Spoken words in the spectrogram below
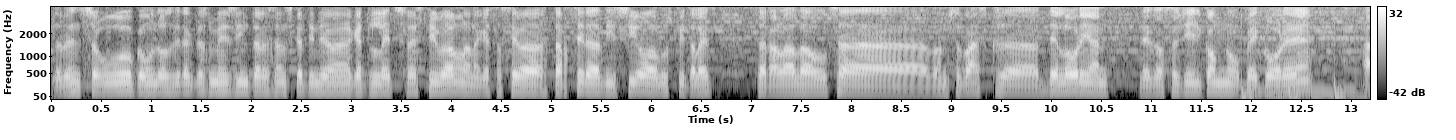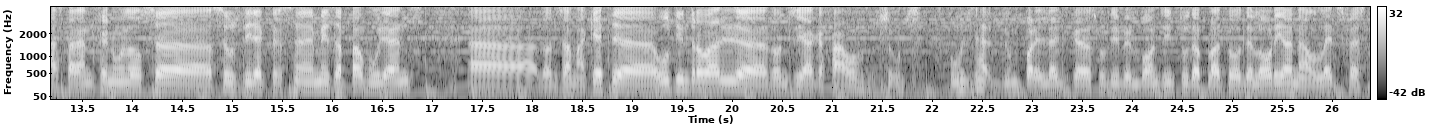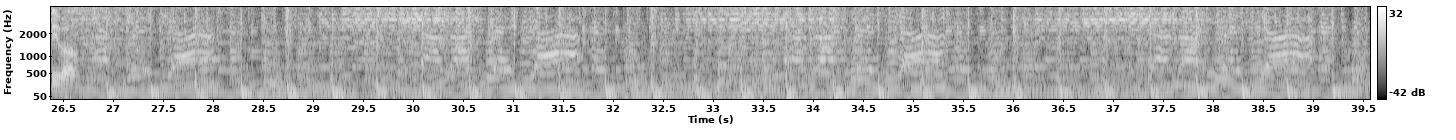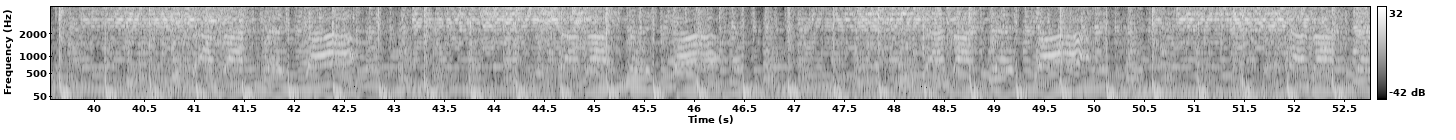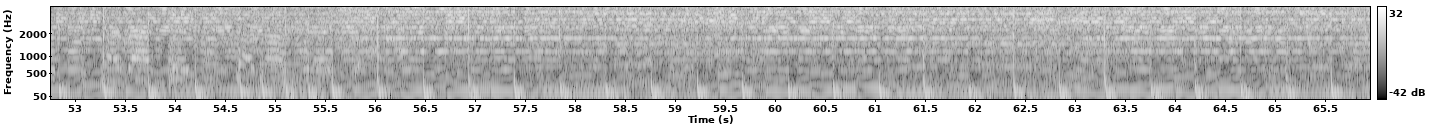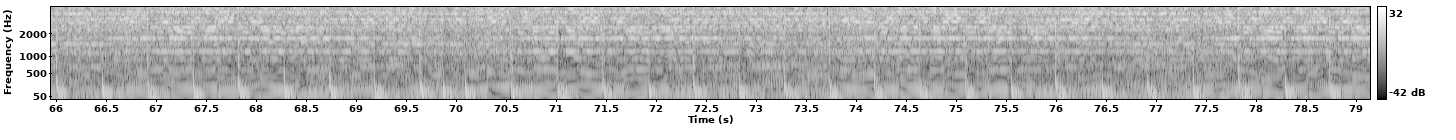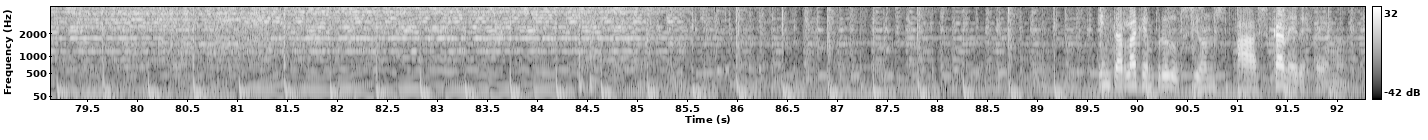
De ben segur que un dels directes més interessants que tindrem en aquest Let's Festival, en aquesta seva tercera edició a l'Hospitalet, serà la dels eh, doncs, bascs eh, DeLorean, des del segell com no, Becore. Estaran fent un dels eh, seus directes eh, més apabullants eh, doncs amb aquest eh, últim treball eh, doncs ja que fa uns, uns, uns, un parell d'anys que ha sortit ben bons Into the Plateau DeLorean al Let's Festival. Interlaken Produccions a Scanner FM.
